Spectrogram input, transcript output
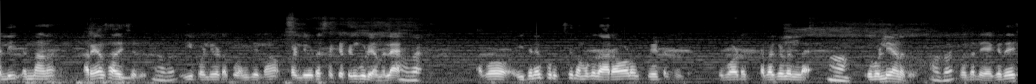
അലി എന്നാണ് അറിയാൻ സാധിച്ചത്. ഈ പള്ളിയുടെ പോഞ്ചില പള്ളിയുടെ സെക്രട്ടറിയും കൂടിയാണ് അല്ലേ. അപ്പോൾ ഇതിനെക്കുറിച്ച് നമുക്ക് ധാരാളം കേട്ടിട്ടുണ്ട്. ഒരുപാട് കഥകളുള്ള. ഒരു പള്ളിയാണിത്. അതെ. അപ്പോൾ ഏകദേശ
